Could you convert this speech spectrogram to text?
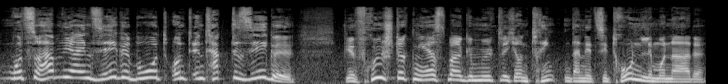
Wozu haben wir ein Segelboot und intakte Segel? Wir frühstücken erstmal gemütlich und trinken dann eine Zitronenlimonade.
